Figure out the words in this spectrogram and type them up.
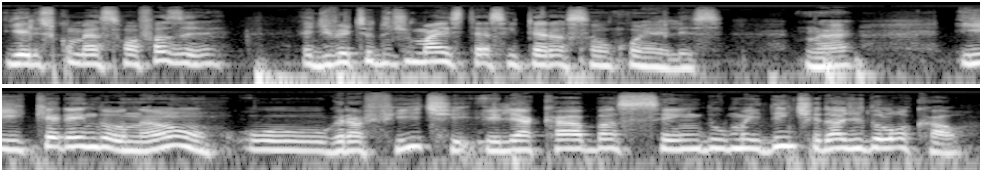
E eles começam a fazer. É divertido demais ter essa interação com eles, né? E querendo ou não, o grafite ele acaba sendo uma identidade do local.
